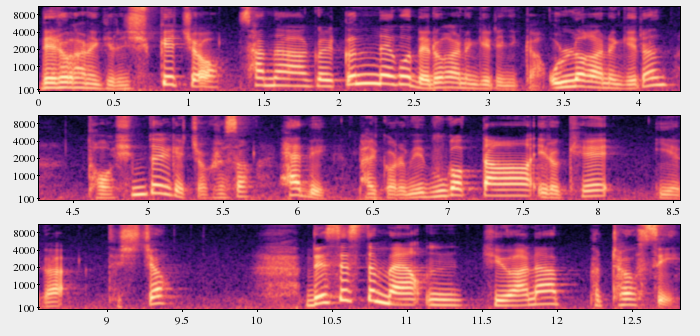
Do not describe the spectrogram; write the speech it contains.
내려가는 길은 쉽겠죠. 산악을 끝내고 내려가는 길이니까 올라가는 길은 더 힘들겠죠. 그래서 heavy, 발걸음이 무겁다 이렇게 이해가 되시죠? This is the mountain Huayna Potosi.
